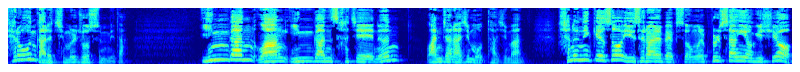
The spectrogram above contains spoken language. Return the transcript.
새로운 가르침을 줬습니다. 인간 왕, 인간 사제는 완전하지 못하지만 하느님께서 이스라엘 백성을 불쌍히 여기시어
